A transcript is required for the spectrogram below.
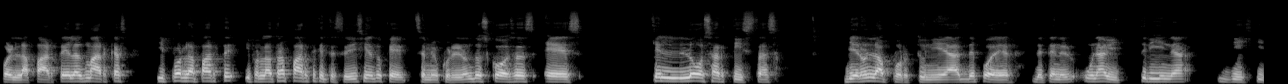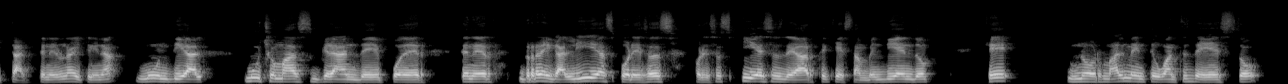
por la parte de las marcas y por la parte y por la otra parte que te estoy diciendo que se me ocurrieron dos cosas es que los artistas vieron la oportunidad de poder, de tener una vitrina digital, tener una vitrina mundial mucho más grande, poder tener regalías por esas, por esas piezas de arte que están vendiendo, que normalmente o antes de esto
